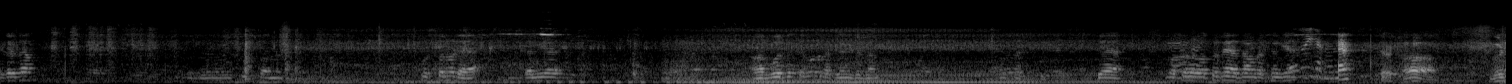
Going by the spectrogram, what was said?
এটা দাম পুষ্পান্ন পুষ্পান্ন चलिए आप बोलते करो रख लेंगे दाम क्या मतलब वो तो क्या तो दाम रखें क्या हां गोटे हाँ।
